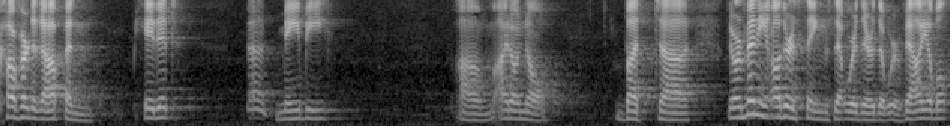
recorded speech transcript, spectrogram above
covered it up and hid it? Eh, maybe. Um, I don't know. But uh, there were many other things that were there that were valuable.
